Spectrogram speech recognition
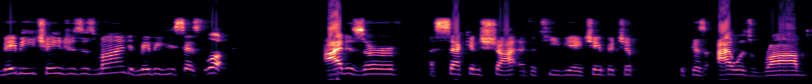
maybe he changes his mind and maybe he says, look, I deserve a second shot at the TVA championship because I was robbed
